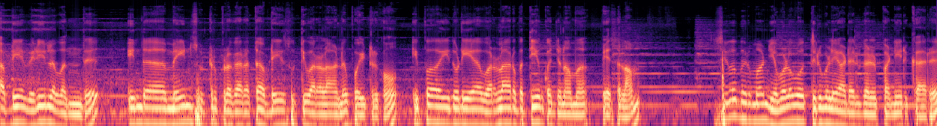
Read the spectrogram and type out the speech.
அப்படியே வெளியில் வந்து இந்த மெயின் சுற்று பிரகாரத்தை அப்படியே சுற்றி வரலான்னு போயிட்டுருக்கோம். இப்போ இதோடைய வரலாறை பற்றியும் கொஞ்சம் நாம் பேசலாம். சிவபெருமான் எவ்வளவோ திருவிளையாடல்கள் பண்ணியிருக்காரு.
